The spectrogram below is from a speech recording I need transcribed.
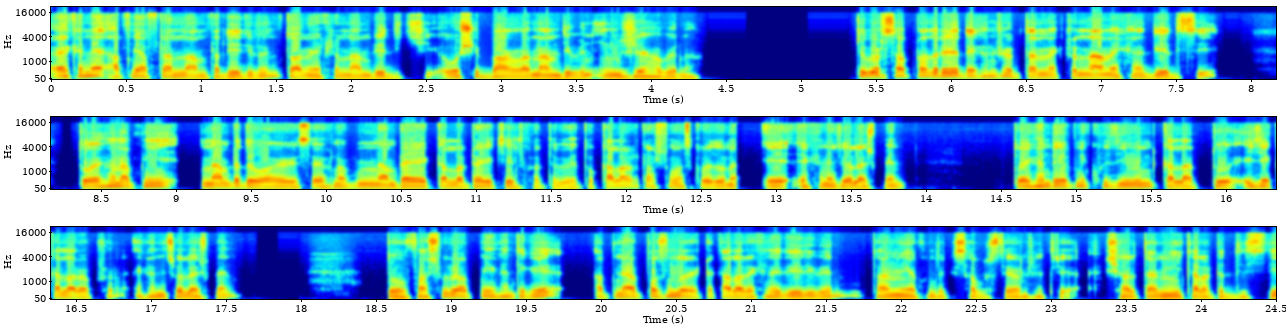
এখানে আপনি আপনার নামটা দিয়ে দিবেন। তো আমি একটা নাম দিয়ে দিচ্ছি। অবশ্যই বাংলা নাম দিবেন, ইংলিশে হবে না। তো এবার আপনাদের দেখানো সত্ত্বে আমি একটা নাম এখানে দিয়ে দিচ্ছি। তো এখন আপনি নামটা দেওয়া হয়ে গেছে। এখন আপনি নামটাকে কালারটাকে চেঞ্জ করতে হবে। তো কালার কাস্টমাইজ জন্য এ- এখানে চলে আসবেন। তো এখান থেকে আপনি খুঁজে নেবেন কালার তো এই যে কালার অপশন এখানে চলে আসবেন। তো ফার্স্ট আপনি এখান থেকে আপনার পছন্দের একটা কালার এখানে দিয়ে দিবেন। তো আমি আপনাদেরকে সাপোজ ক্ষেত্রে সাথে আমি কালারটা দিচ্ছি।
